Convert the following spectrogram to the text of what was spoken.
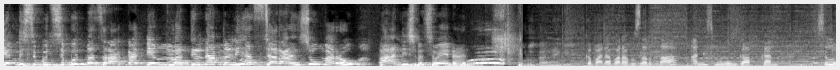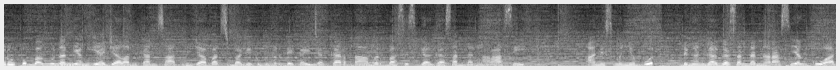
yang disebut-sebut masyarakat yang Matilda melihat secara langsung baru Pak Anies Baswedan. Kepada para peserta, Anies mengungkapkan seluruh pembangunan yang ia jalankan saat menjabat sebagai Gubernur DKI Jakarta berbasis gagasan dan narasi. Anies menyebut dengan gagasan dan narasi yang kuat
